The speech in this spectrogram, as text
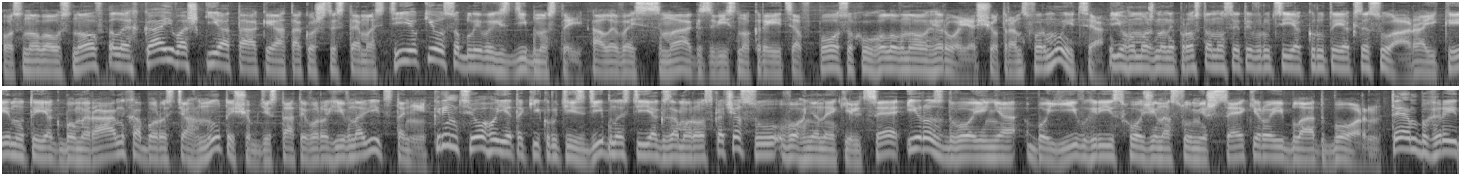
Основа основ легка і важкі атаки, а також система стійок і особливих здібностей. Але весь смак, звісно, криється в посоху головного героя, що трансформується. Його можна не просто носити в руці як крутий аксесуар, а й кинути як бумеранг або розтягнути, щоб дістати ворогів на відстані. Крім цього, є такі круті здібності, як заморозка часу, вогняне кільце і роздвоєння. Бої в грі схожі на суміш Sekiro і Bloodborne. Темп гри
